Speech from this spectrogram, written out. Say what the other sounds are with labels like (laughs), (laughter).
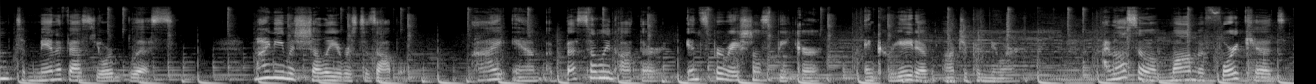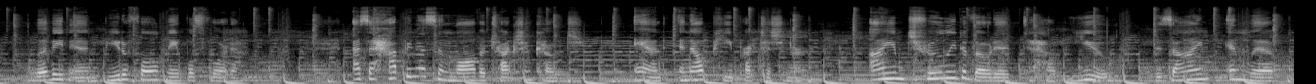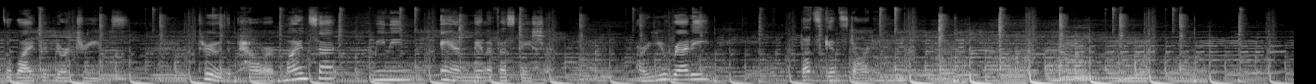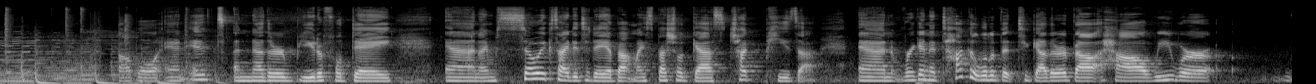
Welcome to Manifest Your Bliss. My name is Shelly Aristizabal. I am a best-selling author, inspirational speaker, and creative entrepreneur. I'm also a mom of four kids living in beautiful Naples, Florida. As a happiness and law of attraction coach and NLP practitioner, I am truly devoted to help you design and live the life of your dreams through the power of mindset, meaning, and manifestation. Are you ready? Let's get started. And it's another beautiful day. And I'm so excited today about my special guest, Chuck Pizza. And we're going to talk a little bit together about how we were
